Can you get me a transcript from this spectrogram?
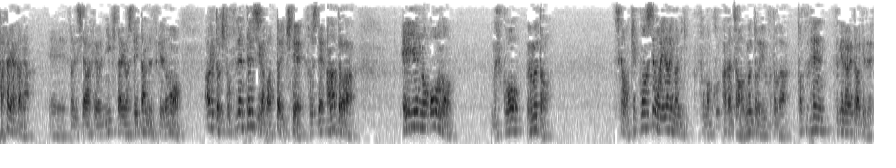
ささやかな、えー、そういう幸せに期待をしていたんですけれどもある時突然天使がばったり来てそしてあなたは永遠の王の息子を産むと。しかも結婚してもいないのにその赤ちゃんを産むということが突然告げられたわけです。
